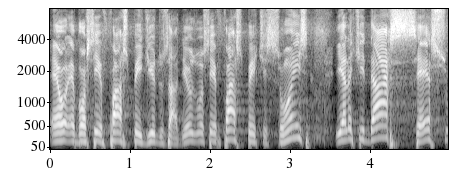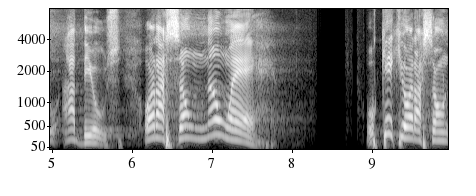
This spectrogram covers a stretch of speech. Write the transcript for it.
É, é, você faz pedidos a Deus, você faz petições e ela te dá acesso a Deus. Oração não é. O que que oração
